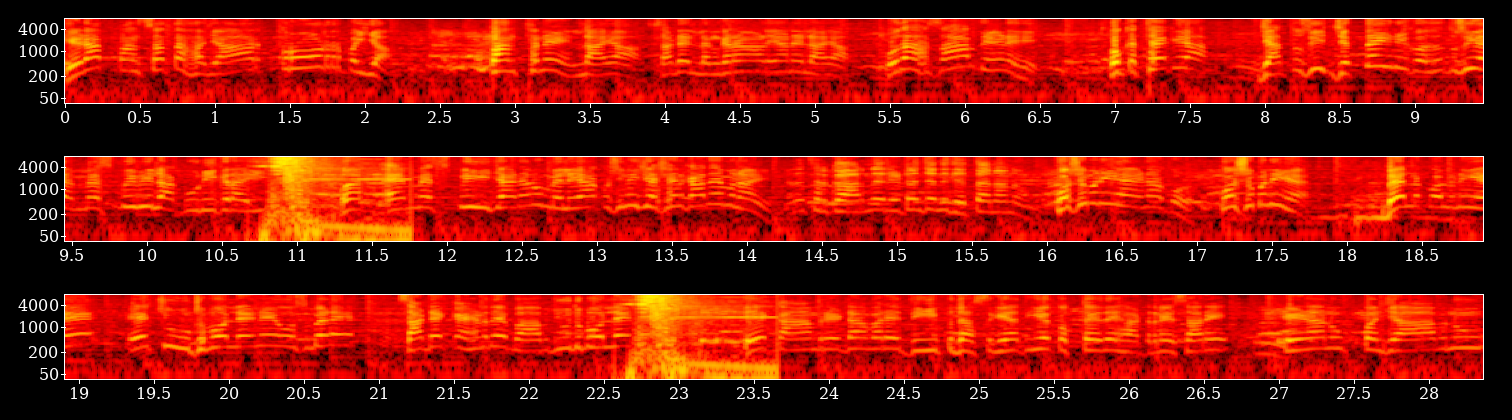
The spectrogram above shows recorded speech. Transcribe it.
ਜਿਹੜਾ 5-7 ਹਜ਼ਾਰ ਕਰੋੜ ਰੁਪਈਆ ਪੰਥ ਨੇ ਲਾਇਆ ਸਾਡੇ ਲੰਗਰਾਂ ਵਾਲਿਆਂ ਨੇ ਲਾਇਆ ਉਹਦਾ ਹਿਸਾਬ ਦੇਣ ਇਹ। ਉਹ ਕਿੱਥੇ ਗਿਆ? ਜਦ ਤੁਸੀਂ ਜਿੱਤੇ ਹੀ ਨਹੀਂ ਕੁਛ ਤੁਸੀਂ ਐਮਐਸਪੀ ਵੀ ਲਾਗੂ ਨਹੀਂ ਕਰਾਈ। ਐਮਐਸਪੀ ਜਾਂ ਇਹਨਾਂ ਨੂੰ ਮਿਲਿਆ ਕੁਛ ਨਹੀਂ ਜਸ਼ਨ ਕਾਦੇ ਮਨਾਏ? ਕਹਿੰਦੇ ਸਰਕਾਰ ਨੇ ਰਿਟਰਨ ਚ ਨਹੀਂ ਦਿੱਤਾ ਇਹਨਾਂ ਨੂੰ। ਕੁਛ ਵੀ ਨਹੀਂ ਹੈ ਇਹਨਾਂ ਕੋਲ ਕੁਛ ਵੀ ਨਹੀਂ ਹੈ। ਬਿਲਕੁਲ ਨਹੀਂ ਇਹ ਇਹ ਝੂਠ ਬੋਲੇ ਨੇ ਉਸ ਵੇਲੇ। ਸਾਡੇ ਕਹਿਣ ਦੇ ਬਾਵਜੂਦ ਬੋਲੇ ਨੇ ਇਹ ਕਾਮਰੇਡਾਂ ਬਾਰੇ ਦੀਪ ਦੱਸ ਗਿਆ ਸੀ ਇਹ ਕੁੱਤੇ ਦੇ ਹੱਡ ਨੇ ਸਾਰੇ। ਇਹਨਾਂ ਨੂੰ ਪੰਜਾਬ ਨੂੰ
